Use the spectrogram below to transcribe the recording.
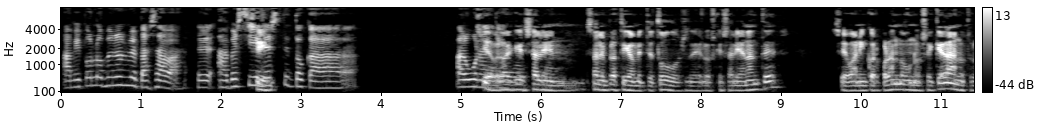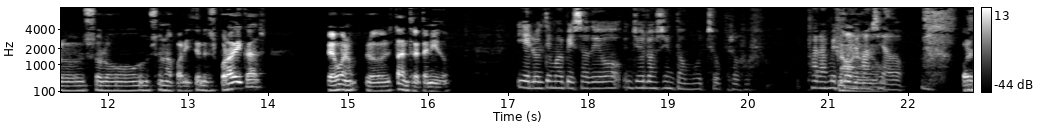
A mí por lo menos me pasaba. Eh, a ver si en este toca sí, la verdad que salen, salen prácticamente todos de los que salían antes. Se van incorporando, unos se quedan, otros solo son apariciones esporádicas. Pero bueno, pero está entretenido. Y el último episodio, yo lo siento mucho, pero para mí fue demasiado. Pues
